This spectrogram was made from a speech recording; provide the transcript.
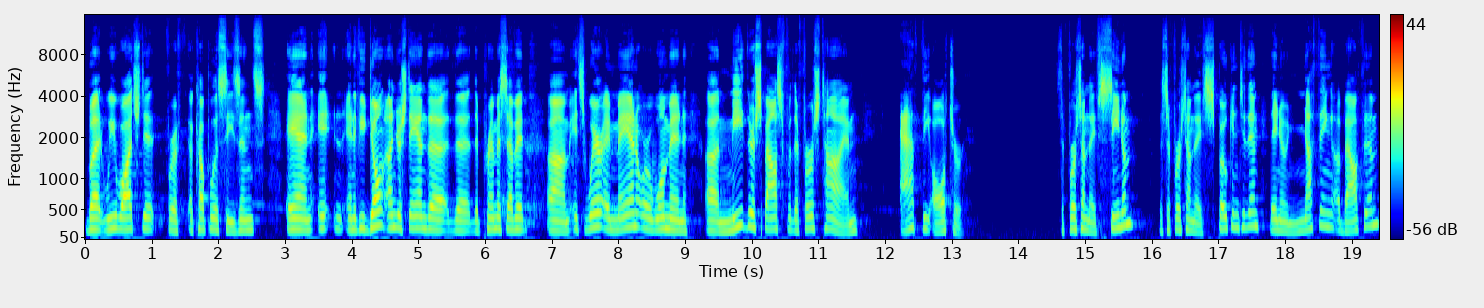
but we watched it for a, a, couple of seasons. And it, and if you don't understand the the, the premise of it, um, it's where a man or a woman uh, meet their spouse for the first time at the altar. It's the first time they've seen them. It's the first time they've spoken to them. They know nothing about them.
